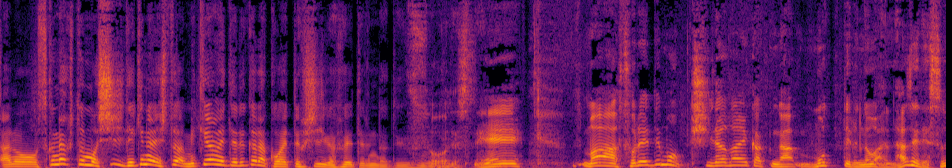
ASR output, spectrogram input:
あの少なくとも支持できない人は見極めてるからこうやって不支持が増えてるんだというふうに。そうですね。まあそれでも岸田内閣が持ってるのはなぜです？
